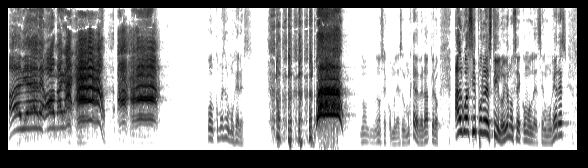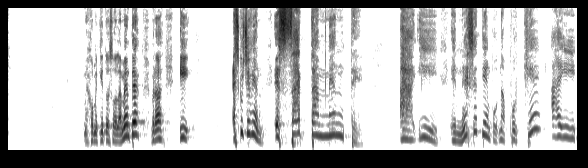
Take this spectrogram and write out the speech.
¡Ahí viene! ¡Oh my God! ¡Ah! ¡Ah! ¡Ah! Bueno, ¿cómo hacen las mujeres? ¡Ah! No, no sé cómo le hacen las mujeres, ¿verdad? Pero algo así por el estilo. Yo no sé cómo le hacen las mujeres mejor me quito eso de la mente, ¿verdad? Y escuche bien, exactamente ahí, en ese tiempo, no, ¿por qué ahí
